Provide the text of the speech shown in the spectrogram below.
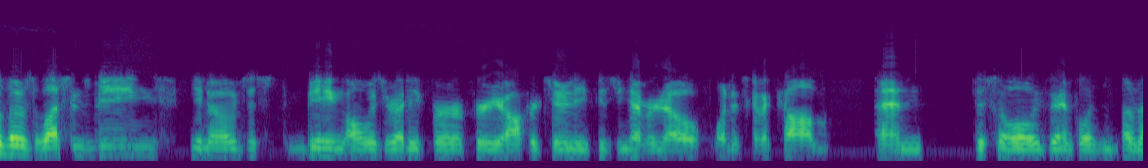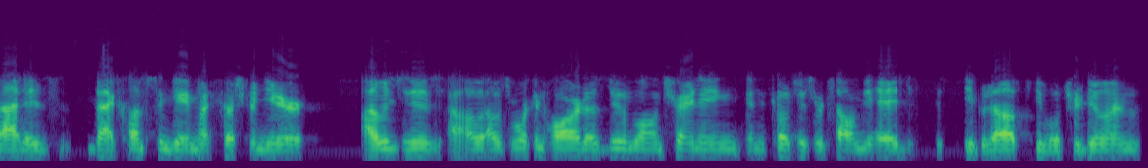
of those lessons being, you know, just being always ready for for your opportunity because you never know when it's going to come. And just a whole example of- that is that Clemson game my freshman year. I was just I was working hard. I was doing well in training, and the coaches were telling me, "Hey, just, just keep it up. Keep what you're doing.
